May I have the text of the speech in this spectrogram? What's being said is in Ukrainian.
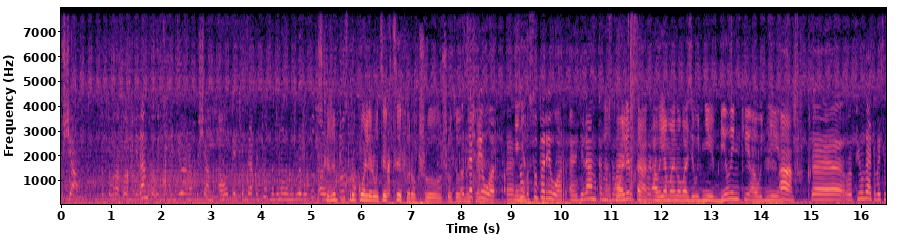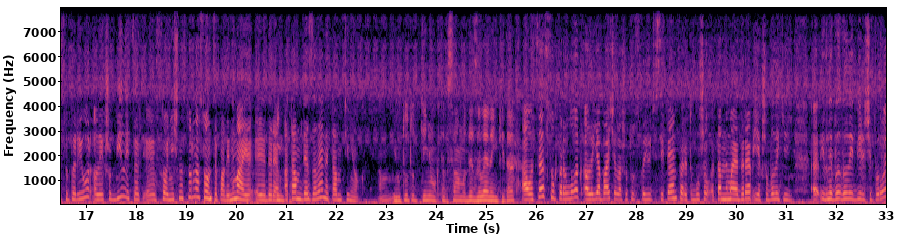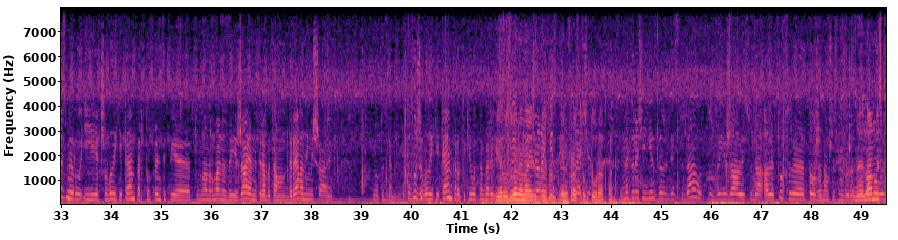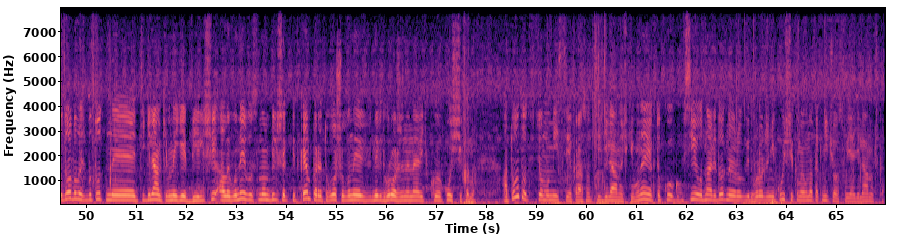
кущами. Тобто вона кожна ділянка відділена кущами. А от якщо взяти тут, ми думали, можливо, тут, але Скажи тут просто... про колір у цих циферок, що, що це Оце означає. пріор, е, Ні-ні. су- суперіор. е, Ділянка називається Колір так, суперіор. але я маю на увазі одні біленькі, а одні. А, е, фіолетовий це суперіор, але якщо білий, це е, сонячна сторона, сонце падає, немає е, дерев. Тінька. А там, де зелене, там тіньок. Там... І тут тут тіньок так само, де зелененький, так? А оце суперлот, але я бачила, що тут стають всі кемпери, тому що там немає дерев, і якщо великий, е, і вони вели більші по розміру, і якщо великий кемпер, то в принципі е, то вона нормально заїжджає, не треба там дерева не мішають. Ну то це тобто дуже великий кемпер, такі от на березі. І розвинена ми вчора інфра- їздили, до інфраструктура. Так. Ми, до речі, їздили десь сюди, от тут заїжджали сюди, але тут е, теж нам щось не дуже сподобалося. Нам не сподобалось, бо тут не ті ділянки вони є більші, але вони в основному більше як під кемпери, того що вони не відгорожені навіть ку- кущиками. А тут, от в цьому місці, якраз от ці діляночки, вони як то ку- всі одна від одної відгороджені кущиками, воно так нічого, своя діляночка.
